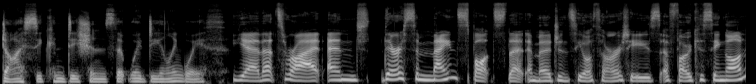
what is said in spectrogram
dicey conditions that we're dealing with. Yeah, that's right. And there are some main spots that emergency authorities are focusing on.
